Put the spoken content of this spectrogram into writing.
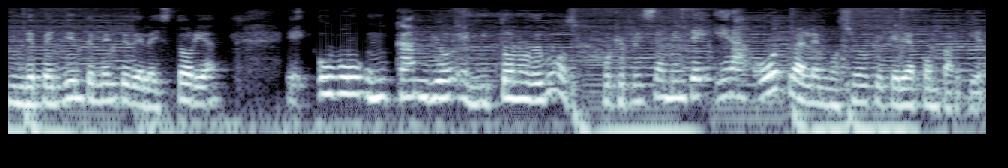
independientemente de la historia, eh, hubo un cambio en mi tono de voz, porque precisamente era otra la emoción que quería compartir.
